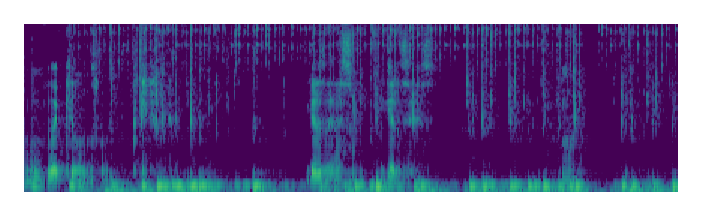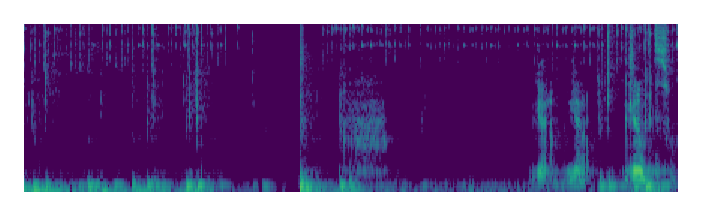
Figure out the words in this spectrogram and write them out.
I'm going for that kill in this one. We got his ass. We got his ass. Come on. We got him. We got got him with this one.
